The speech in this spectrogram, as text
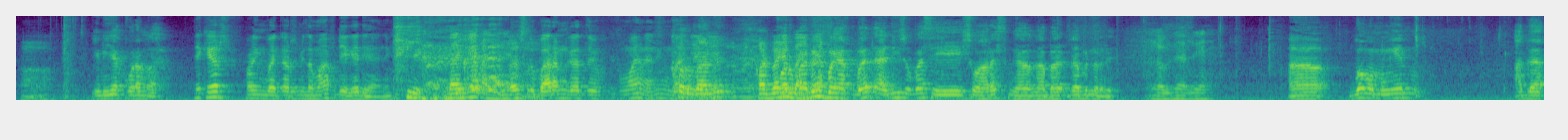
Hmm. ininya kurang lah Dia kayak harus paling baik harus minta maaf dia kayak dia anjing. Banyak anjir. Harus lebaran ke tuh pemain anjing. banyak. korbannya Korbannya korbannya banyak. banyak banget anjing sumpah si Suarez nggak nggak nggak bener deh Enggak benar ya. Eh gue ngomongin agak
